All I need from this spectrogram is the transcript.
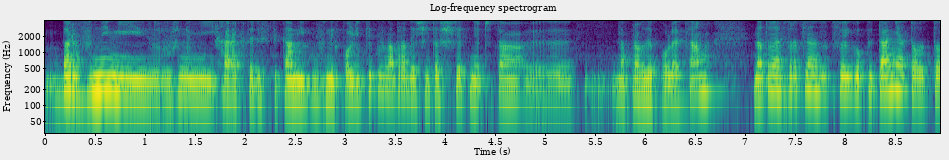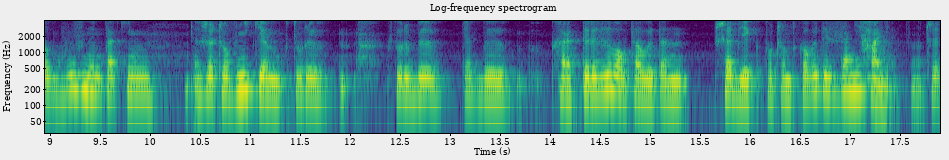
barwnymi różnymi charakterystykami głównych polityków. Naprawdę się to świetnie czyta, y, naprawdę polecam. Natomiast wracając do Twojego pytania, to, to głównym takim rzeczownikiem, który, który by jakby charakteryzował cały ten przebieg początkowy, to jest zaniechanie. To znaczy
